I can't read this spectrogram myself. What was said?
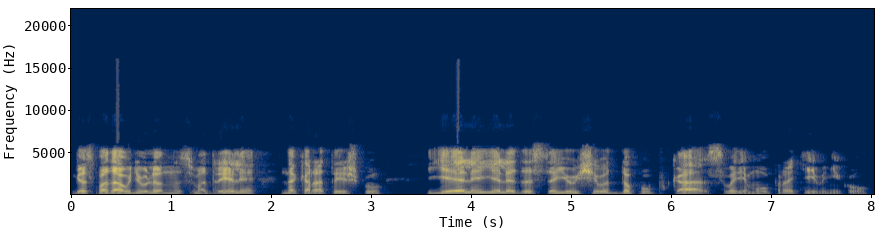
Господа удивленно смотрели на коротышку, еле-еле достающего до пупка своему противнику.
